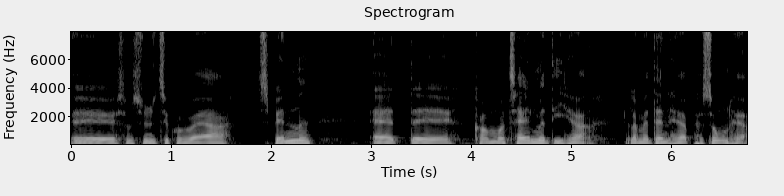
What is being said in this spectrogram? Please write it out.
øh, som synes, det kunne være spændende at øh, komme og tale med de her, eller med den her person her?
